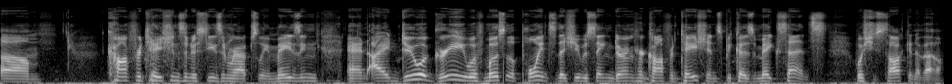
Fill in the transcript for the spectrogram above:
Um, confrontations in her season were absolutely amazing, and I do agree with most of the points that she was saying during her confrontations because it makes sense what she's talking about,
